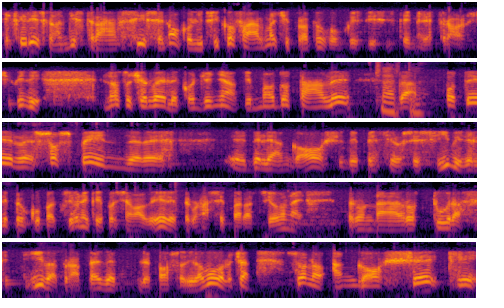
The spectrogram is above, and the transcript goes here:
e che riescono a distrarsi se non con gli psicofarmaci proprio con questi sistemi elettronici. Quindi il nostro cervello è congegnato in modo tale certo. da poter sospendere eh, delle angosce, dei pensieri ossessivi, delle preoccupazioni che possiamo avere per una separazione, per una rottura affettiva, per una perdita del posto di lavoro. Cioè, sono angosce che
